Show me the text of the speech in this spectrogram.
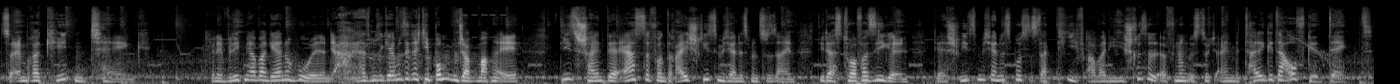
Zu einem Raketentank. Den will ich mir aber gerne holen. Ja, jetzt muss ich, muss ich gleich die Bombenjump machen, ey. Dies scheint der erste von drei Schließmechanismen zu sein, die das Tor versiegeln. Der Schließmechanismus ist aktiv, aber die Schlüsselöffnung ist durch ein Metallgitter aufgedeckt.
